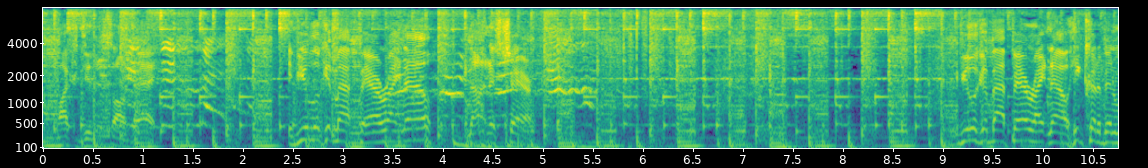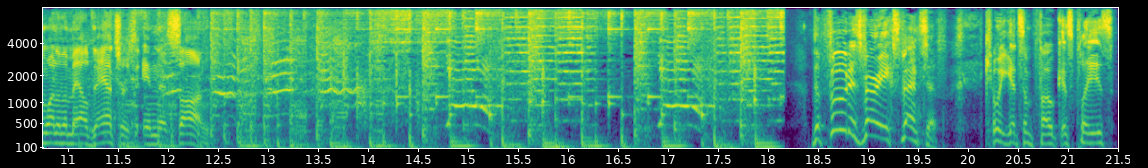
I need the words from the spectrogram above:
Oh, I could do this all day. If you look at Matt Bear right now, not in his chair. If you look at Matt Bear right now, he could have been one of the male dancers in this song. The food is very expensive. Can we get some focus, please?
